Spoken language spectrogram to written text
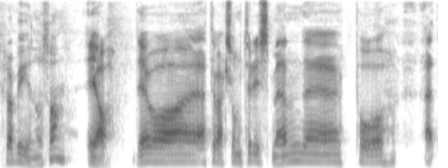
fra byen og sånn. Ja, det var etter hvert som turismen eh, på et,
